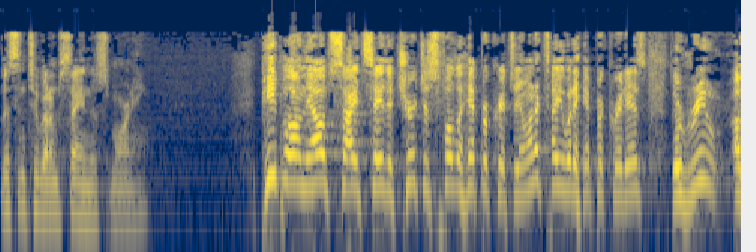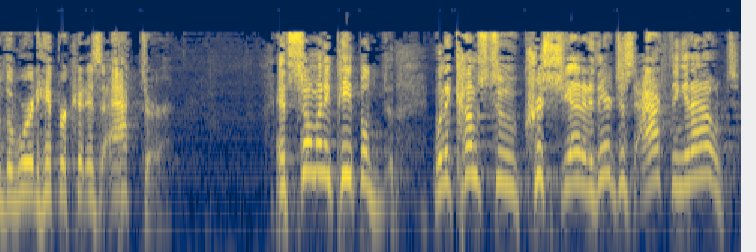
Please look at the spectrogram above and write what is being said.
Listen to what I'm saying this morning. People on the outside say the church is full of hypocrites. And I want to tell you what a hypocrite is. The root of the word hypocrite is actor. And so many people, when it comes to Christianity, they're just acting it out.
